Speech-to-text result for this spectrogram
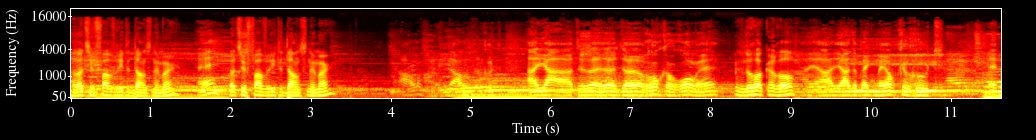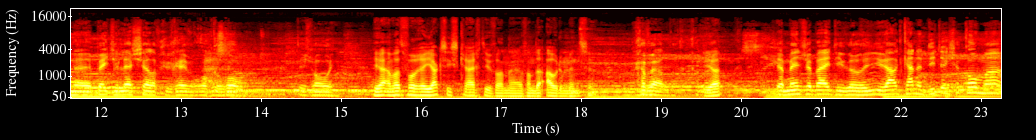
En wat is uw favoriete dansnummer? Hè? Wat is uw favoriete dansnummer? Alles, alles goed. Ah ja, de, de, de rock'n'roll, hè. De rock'n'roll? Ah, ja, ja, daar ben ik mee opgegroeid. En uh, een beetje les zelf gegeven, rock'n'roll. Het is mooi. Ja, en wat voor reacties krijgt u van, uh, van de oude mensen? Geweldig. Ja? Ja, mensen bij die willen, ja, ik kan het niet eens komen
